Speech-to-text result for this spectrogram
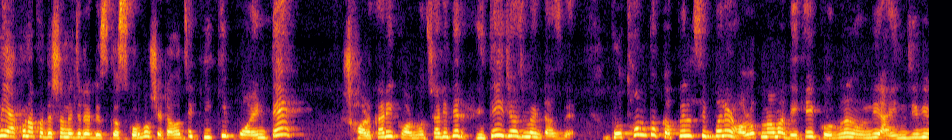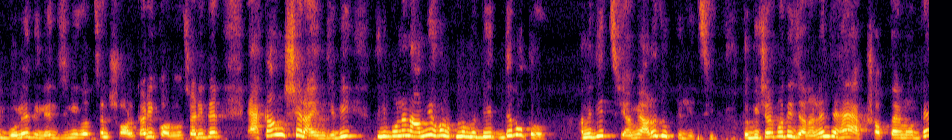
আমি এখন আপনাদের সামনে যেটা ডিসকাস করব, সেটা হচ্ছে কি কি পয়েন্টে সরকারি কর্মচারীদের হিতেই জাজমেন্ট আসবে? প্রথম তো কপিল সিব্বলের হলফনামা দেখেই করুণানন্দী আইনজীবী বলে দিলেন, যিনি হচ্ছেন সরকারি কর্মচারীদের একাংশের আইনজীবী। তিনি বললেন আমি হলফনামা দেবো তো। আমি দিচ্ছি, আমি আরও যুক্তি দিচ্ছি। তো বিচারপতি জানালেন যে হ্যাঁ এক সপ্তাহের মধ্যে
